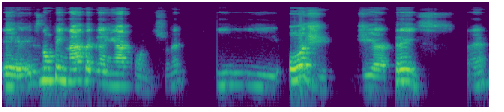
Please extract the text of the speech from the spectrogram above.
é, eles não têm nada a ganhar com isso. Né? E hoje, dia 3, né,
